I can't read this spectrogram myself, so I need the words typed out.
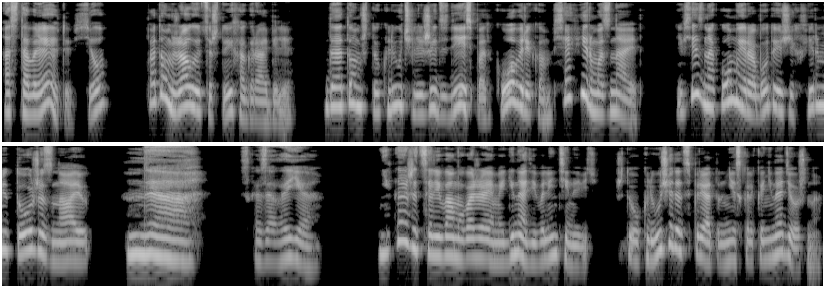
Оставляют и все. Потом жалуются, что их ограбили. Да о том, что ключ лежит здесь, под ковриком, вся фирма знает. И все знакомые работающих в фирме тоже знают. «Да», — сказала я. «Не кажется ли вам, уважаемый Геннадий Валентинович, что ключ этот спрятан несколько ненадежно?»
